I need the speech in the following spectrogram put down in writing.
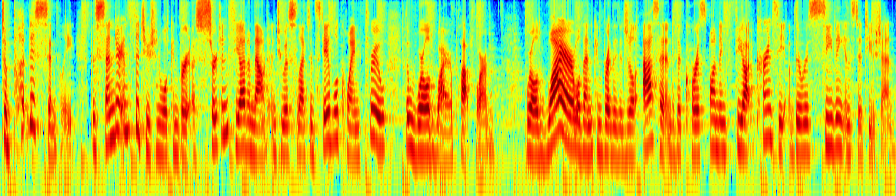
To put this simply, the sender institution will convert a certain fiat amount into a selected stablecoin through the WorldWire platform. WorldWire will then convert the digital asset into the corresponding fiat currency of the receiving institution.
